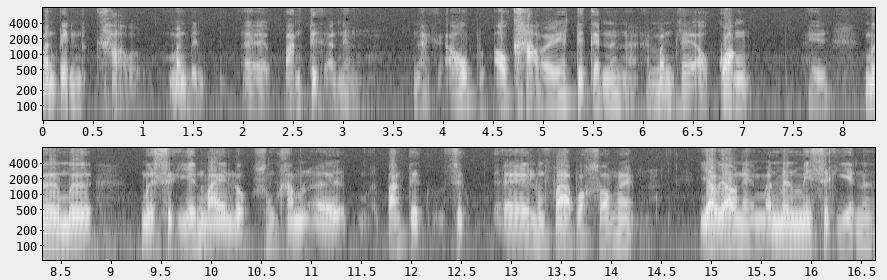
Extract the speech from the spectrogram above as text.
มันเป็นข่าวมันเป็นเอ่อปางตึกอันหนึ่ง นะเอาเอาข่าวอะไรตึกกันนั่นน่ะอันมันใส่เอากล่องเห็นมือมือมือซึกเย็นไว้ลกสงครามเอ่อปางตึกซึกเอ่อลุงฟ้าปลอกสองเนี่ยเย่าๆเนี่ยมันมันมีซึกเย็นน่ะ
